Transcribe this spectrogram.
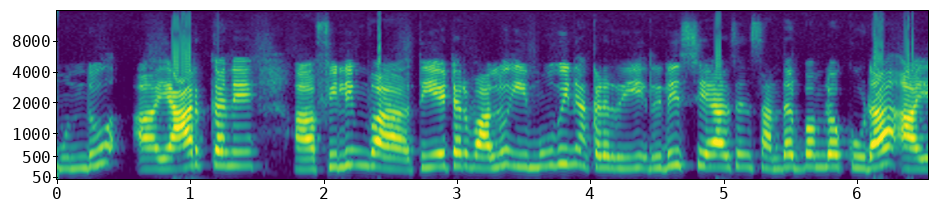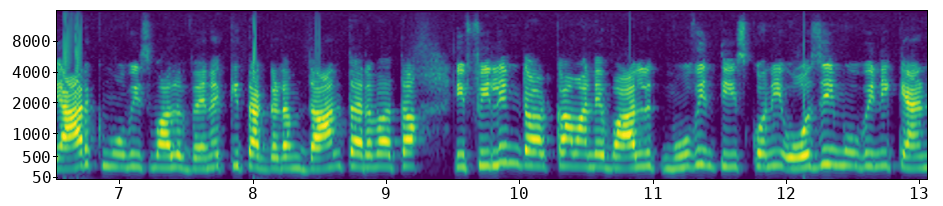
ముందు ఆ యార్క్ అనే ఫిలిం వా- థియేటర్ వాళ్ళు ఈ మూవీని అక్కడ రి రిలీజ్ చేయాల్సిన సందర్భంలో కూడా ఆ యార్క్ మూవీస్ వాళ్ళు వెనక్కి తగ్గడం దాని తర్వాత ఈ ఫిలిం డాట్ కామ్ అనే వాళ్ళు మూవీని తీసుకొని ఓజీ మూవీని కెనడాలో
